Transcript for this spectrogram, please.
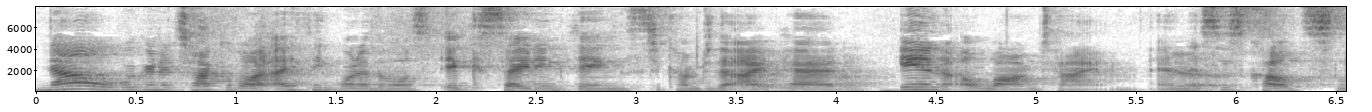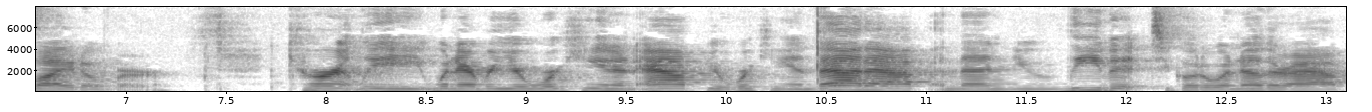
Now we're going to talk about, I think, one of the most exciting things to come to the iPad Oh, yeah. in a long time. And this is called Slide Over. Currently, whenever you're working in an app, you're working in that app, and then you leave it to go to another app,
